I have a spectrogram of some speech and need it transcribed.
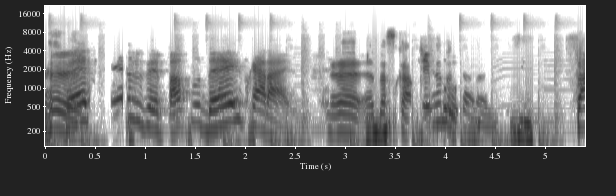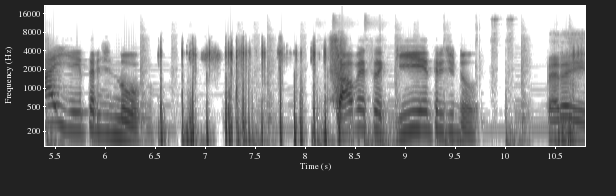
É, Sério mesmo, Zé? Papo 10, caralho. é, é das cavernas, Tipo- caralho. Sai e entra de novo. Salva essa aqui e entra de novo. Pera aí.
